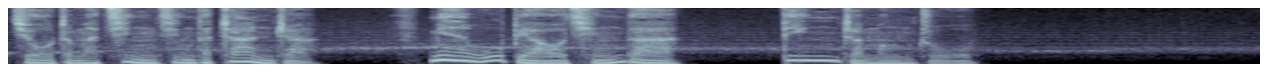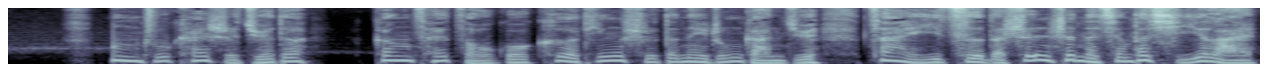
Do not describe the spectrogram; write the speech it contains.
就这么静静的站着，面无表情的盯着梦竹。梦竹开始觉得刚才走过客厅时的那种感觉，再一次的深深的向他袭来。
